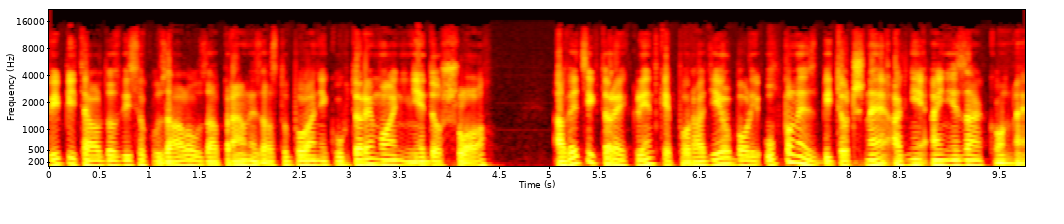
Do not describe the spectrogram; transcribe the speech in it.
vypýtal dosť vysokú zálohu za právne zastupovanie, ku ktorému ani nedošlo. A veci, ktoré klientke poradil, boli úplne zbytočné, ak nie aj nezákonné.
